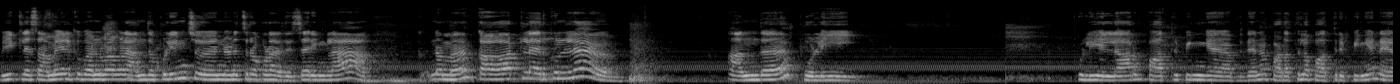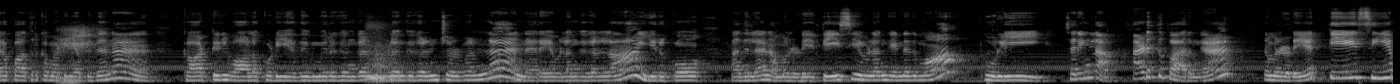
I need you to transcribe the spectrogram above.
வீட்டில் சமையலுக்கு பண்ணுவாங்களே? அந்த புலின்னு சொ நினச்சிடக்கூடாது. சரிங்களா? நம்ம காட்டில் இருக்கும்ல? அந்த புளி புளி எல்லாரும் பார்த்துருப்பீங்க. அப்படி தானே படத்தில் பார்த்துருப்பீங்க. நேராக பார்த்துருக்க மாட்டீங்க. அப்படி தானே காட்டில் வாழக்கூடியது மிருகங்கள் விலங்குகள்னு சொல்வோம்ல நிறைய விலங்குகள்லாம் இருக்கும். அதில் நம்மளுடைய தேசிய விலங்கு என்னதுமா? புலி. சரிங்களா? அடுத்து பாருங்க. நம்மளுடைய தேசிய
